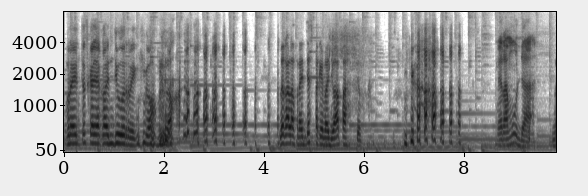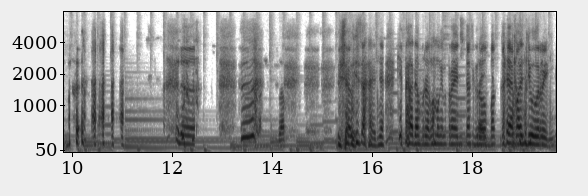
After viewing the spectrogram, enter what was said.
franchise kayak Conjuring, goblok. Lu kalau franchise pakai baju apa? Merah muda. Aduh. Bisa-bisanya kita udah pernah ngomongin franchise gerobak kayak Conjuring.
